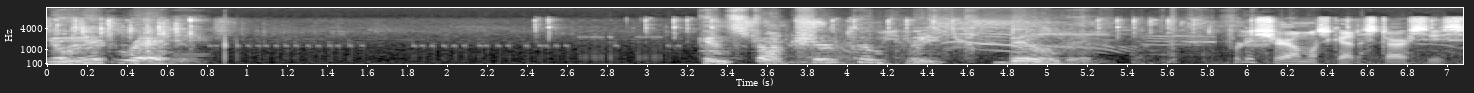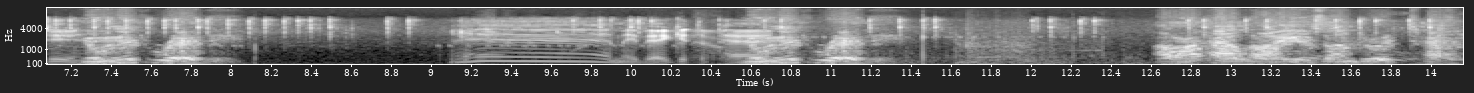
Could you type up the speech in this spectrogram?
Unit ready. Construction complete. Building. Pretty sure I almost got a star CC. Unit ready. Eh, maybe I get the pad. Unit ready. Our ally is under attack.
